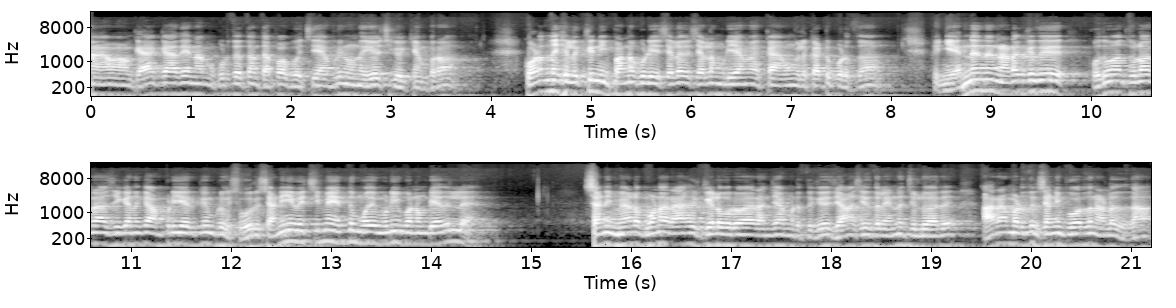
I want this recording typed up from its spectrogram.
நான் அவன் கேட்காதே நம்ம கொடுத்தது தான் தப்பாக போச்சு அப்படின்னு ஒன்று யோசிக்க வைக்க அப்புறம் குழந்தைகளுக்கு நீங்கள் பண்ணக்கூடிய செலவு செல்ல முடியாமல் க உங்களை கட்டுப்படுத்தும். இப்போ இங்கே என்னென்ன நடக்குது? பொதுவாக துலாம் ராசிக்கனுக்கு அப்படியே இருக்கும் இப்படி ஒரு சனியை வச்சுமே எந்த முதல் முடிவு பண்ண முடியாது இல்லை சனி மேலே போனால் ராகு கீழே வருவார் அஞ்சாம் இடத்துக்கு. ஜாசியத்தில் என்ன சொல்லுவார்? ஆறாம் இடத்துக்கு சனி போகிறது நல்லது தான்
